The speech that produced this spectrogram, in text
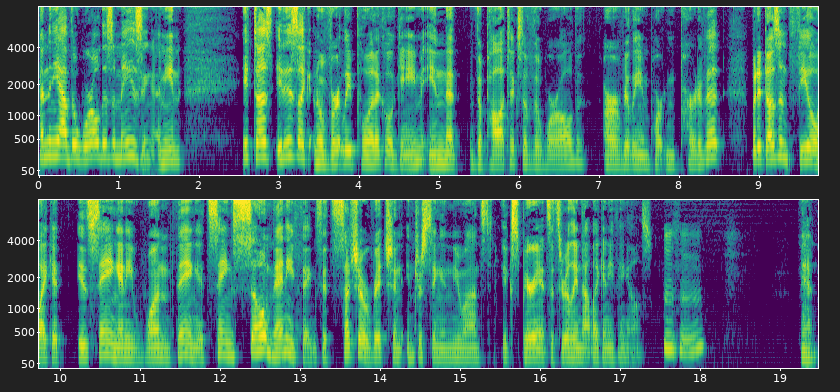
And then, yeah, the world is amazing. I mean, it does, it is like an overtly political game in that the politics of the world are a really important part of it, but it doesn't feel like it is saying any one thing. It's saying so many things. It's such a rich and interesting and nuanced experience. It's really not like anything else. Mm-hmm. Man,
